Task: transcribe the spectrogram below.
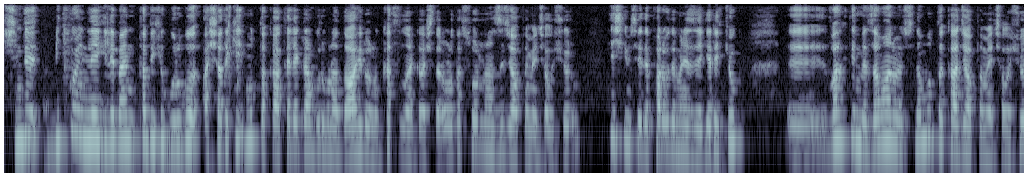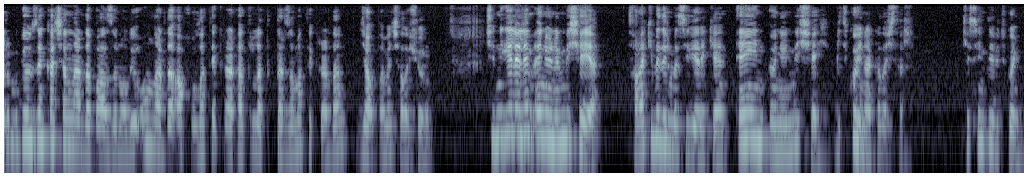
Şimdi Bitcoin ile ilgili ben tabii ki grubu aşağıdaki mutlaka Telegram grubuna dahil olun. Katılın arkadaşlar. Orada sorularınızı cevaplamaya çalışıyorum. Hiç kimseye de para ödemenize gerek yok. E, vaktim ve zaman ölçüsünde mutlaka cevaplamaya çalışıyorum. Gözden kaçanlar da bazen oluyor. Onlar da affola tekrar hatırlattıkları zaman tekrardan cevaplamaya çalışıyorum. Şimdi gelelim en önemli şeye. Takip edilmesi gereken en önemli şey Bitcoin arkadaşlar. Kesinlikle Bitcoin.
